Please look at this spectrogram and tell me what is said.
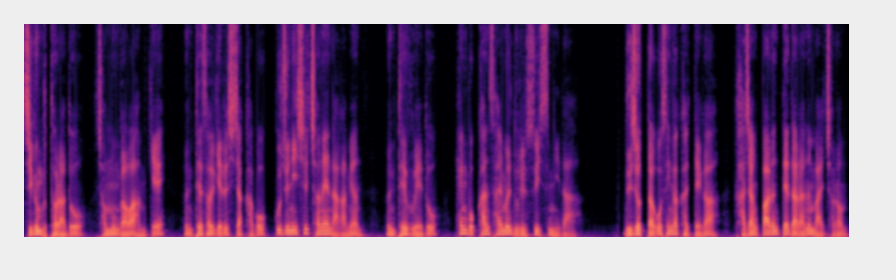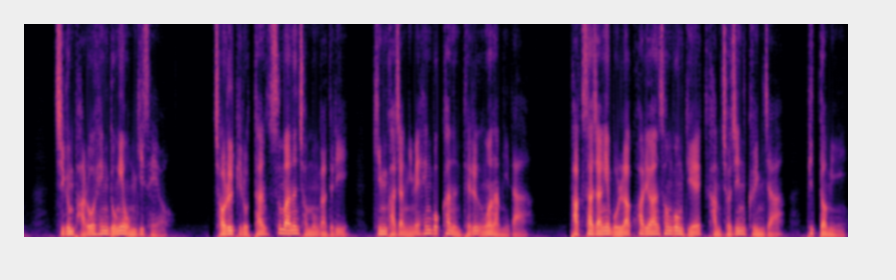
지금부터라도 전문가와 함께 은퇴 설계를 시작하고 꾸준히 실천해 나가면 은퇴 후에도 행복한 삶을 누릴 수 있습니다. 늦었다고 생각할 때가 가장 빠른 때다라는 말처럼 지금 바로 행동에 옮기세요. 저를 비롯한 수많은 전문가들이 김 과장님의 행복한 은퇴를 응원합니다. 박 사장의 몰락 화려한 성공 뒤에 감춰진 그림자, 핏더미.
